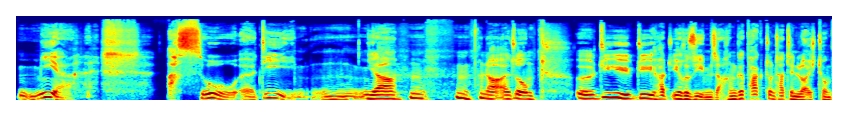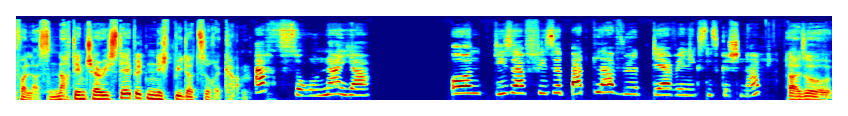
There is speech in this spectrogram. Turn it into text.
Mia. Ach so, äh, die. mm, Ja, hm, na also, äh, die, die hat ihre sieben Sachen gepackt und hat den Leuchtturm verlassen, nachdem Cherry Stapleton nicht wieder zurückkam. Ach so, na ja. Und dieser fiese Butler wird der wenigstens geschnappt? Also,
